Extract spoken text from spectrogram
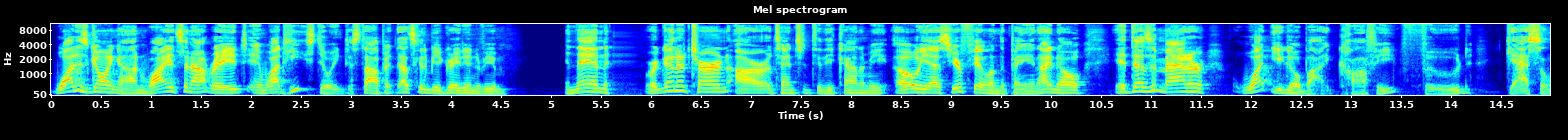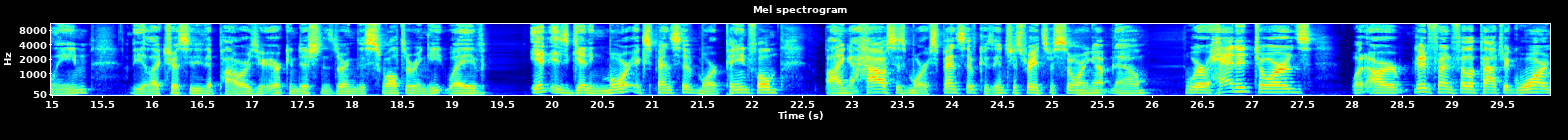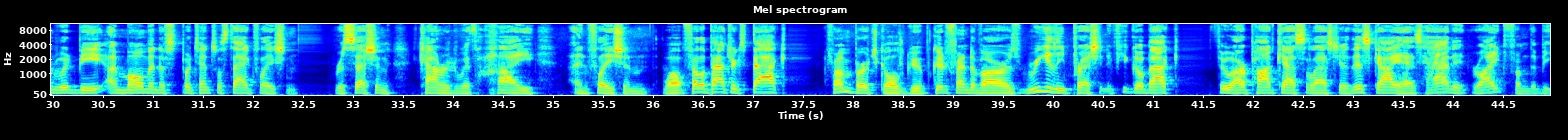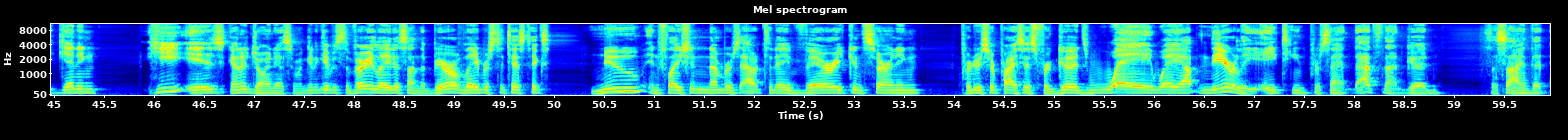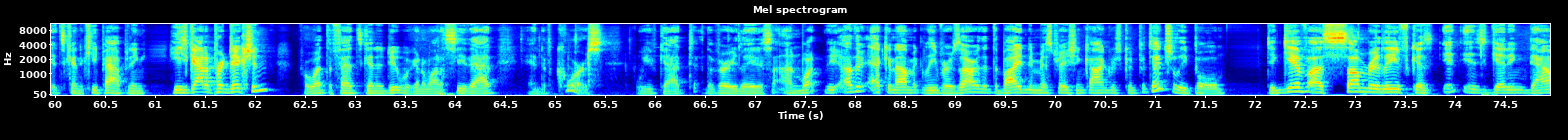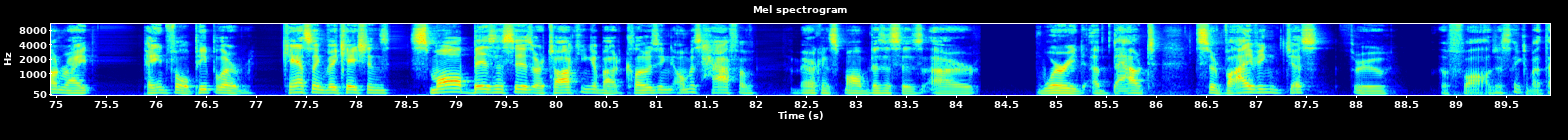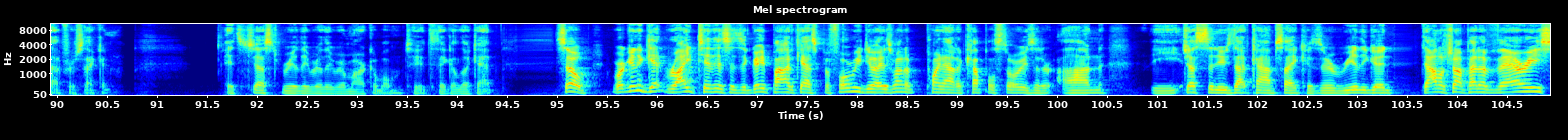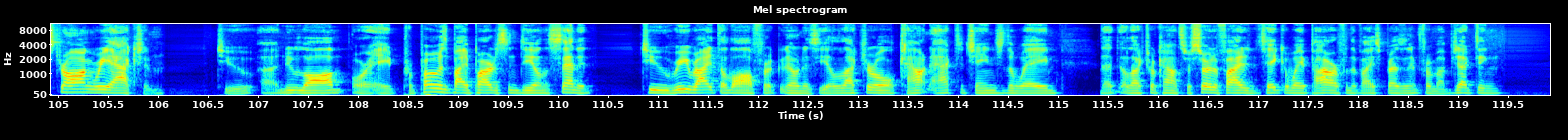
what is going on, why it's an outrage, and what he's doing to stop it. That's going to be a great interview. And then we're going to turn our attention to the economy. Oh, yes, you're feeling the pain. I know. It doesn't matter what you go buy coffee, food, gasoline, the electricity that powers your air conditions during this sweltering heat wave. It is getting more expensive, more painful. Buying a house is more expensive because interest rates are soaring up now. We're headed towards what our good friend Philip Patrick warned would be a moment of potential stagflation, recession countered with high inflation. Well, Philip Patrick's back from Birch Gold Group, good friend of ours, really prescient. If you go back through our podcast the last year, this guy has had it right from the beginning. He is going to join us, and we're going to give us the very latest on the Bureau of Labor Statistics. New inflation numbers out today, very concerning. Producer prices for goods way, way up, nearly 18%. That's not good. It's a sign that it's going to keep happening. He's got a prediction for what the Fed's going to do. We're going to want to see that. And of course, we've got the very latest on what the other economic levers are that the Biden administration Congress could potentially pull to give us some relief because it is getting downright painful. People are canceling vacations. Small businesses are talking about closing. Almost half of American small businesses are worried about surviving just through the fall. Just think about that for a second. It's just really, really remarkable to, to take a look at. So we're going to get right to this. It's a great podcast. Before we do, I just want to point out a couple stories that are on the justthenews.com site because they're really good. Donald Trump had a very strong reaction to a new law or a proposed bipartisan deal in the Senate to rewrite the law for known as the Electoral Count Act to change the way that electoral counts are certified and to take away power from the vice president from objecting.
